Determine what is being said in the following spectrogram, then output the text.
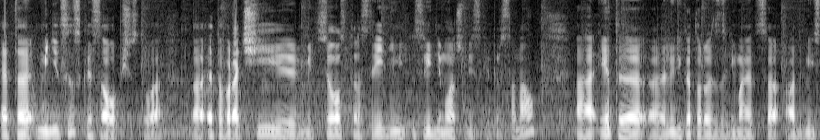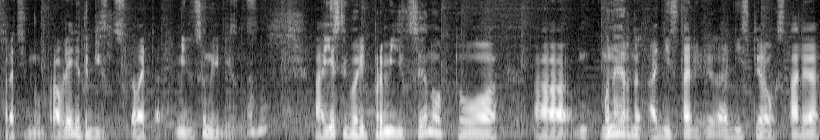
это медицинское сообщество, а, это врачи, медсестры, средний, средний младший медицинский персонал. А, Это а, люди, которые занимаются административным управлением, это бизнес, давайте так, медицина и бизнес. А Если говорить про медицину, то мы, наверное, одни, стали, одни из первых стали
